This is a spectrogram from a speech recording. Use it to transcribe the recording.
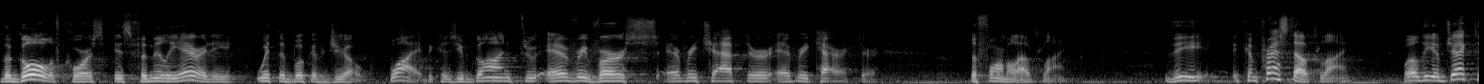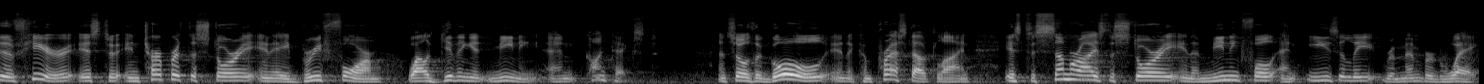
The goal, of course, is familiarity with the book of Job. Why? Because you've gone through every verse, every chapter, every character, the formal outline. The compressed outline, well, the objective here is to interpret the story in a brief form while giving it meaning and context. And so the goal in a compressed outline is to summarize the story in a meaningful and easily remembered way.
